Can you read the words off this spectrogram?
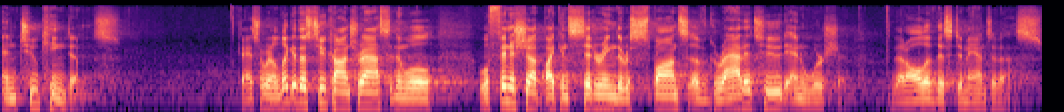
and two kingdoms. Okay, so we're going to look at those two contrasts and then we'll, we'll finish up by considering the response of gratitude and worship that all of this demands of us.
